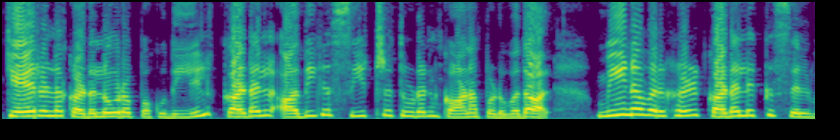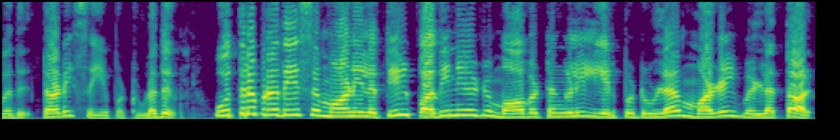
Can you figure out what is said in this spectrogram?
கேரள கடலோரப் பகுதியில் கடல் அதிக சீற்றத்துடன் காணப்படுவதால் மீனவர்கள் கடலுக்கு செல்வது தடை செய்யப்பட்டுள்ளது. உத்தரப்பிரதேச மாநிலத்தில் பதினேழு மாவட்டங்களில் ஏற்பட்டுள்ள மழை வெள்ளத்தால்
